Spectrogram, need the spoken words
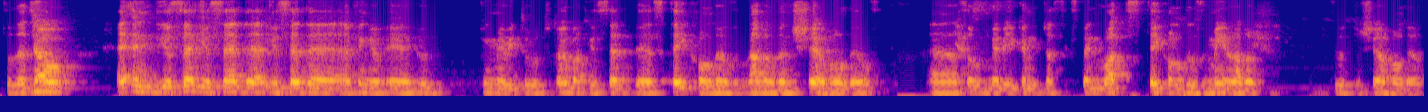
So that's so. And you said you said uh, you said uh, I think a, a, good thing maybe to, to talk about. You said the stakeholders rather than shareholders. Uh, yes. So maybe you can just explain what stakeholders mean rather to, to shareholders?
